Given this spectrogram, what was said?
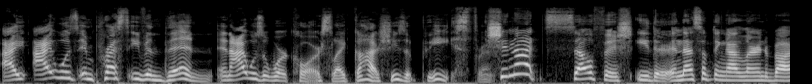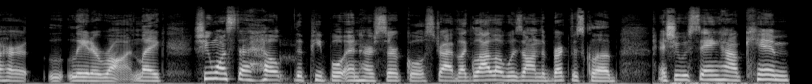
i i was impressed even then and i was a workhorse like god she's a beast friend. She's not selfish either, and that's something I learned about her l- later on. Like she wants to help the people in her circle strive. Like Lala was on the Breakfast Club, and she was saying how Kim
